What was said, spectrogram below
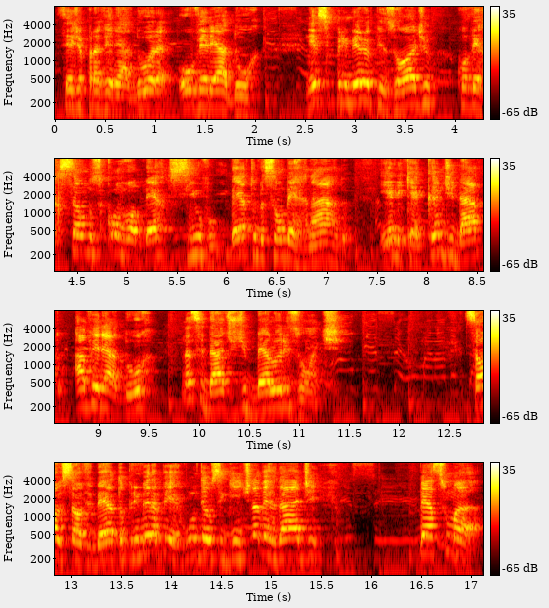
seja para vereadora ou vereador. Nesse primeiro episódio, conversamos com Roberto Silva, Beto do São Bernardo, ele que é candidato a vereador na cidade de Belo Horizonte. Salve, salve Beto. A primeira pergunta é o seguinte: na verdade, peço uma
